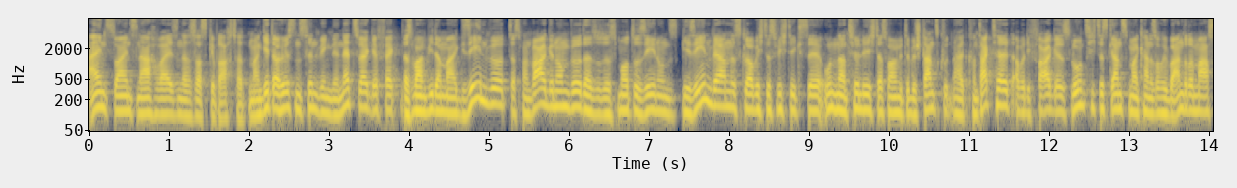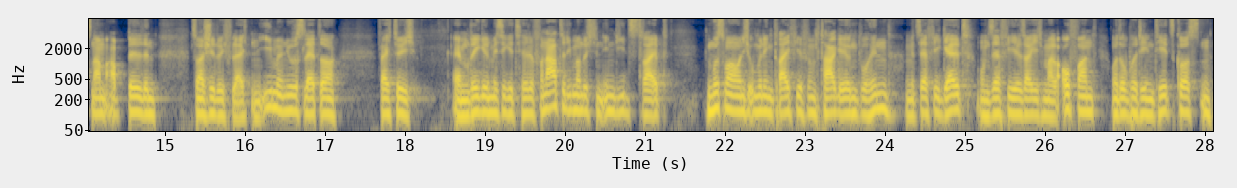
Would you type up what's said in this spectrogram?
eins zu eins nachweisen, dass es was gebracht hat. Man geht da höchstens hin wegen dem Netzwerkeffekt, dass man wieder mal gesehen wird, dass man wahrgenommen wird. Also das Motto sehen und gesehen werden ist, glaube ich, das Wichtigste. Und natürlich, dass man mit den Bestandskunden halt Kontakt hält. Aber die Frage ist, lohnt sich das Ganze? Man kann es auch über andere Maßnahmen abbilden, zum Beispiel durch vielleicht einen E-Mail-Newsletter, vielleicht durch ähm, regelmäßige Telefonate, die man durch den Indienst treibt. Muss man auch nicht unbedingt drei, vier, fünf Tage irgendwo hin mit sehr viel Geld und sehr viel, sage ich mal, Aufwand und Opportunitätskosten,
